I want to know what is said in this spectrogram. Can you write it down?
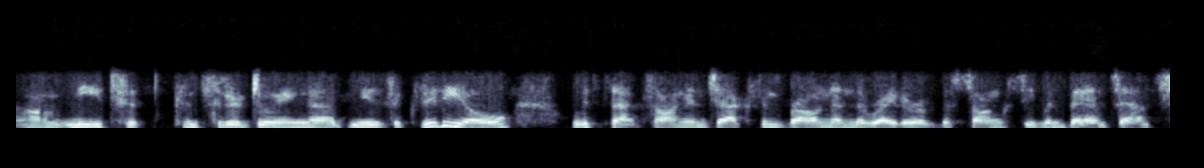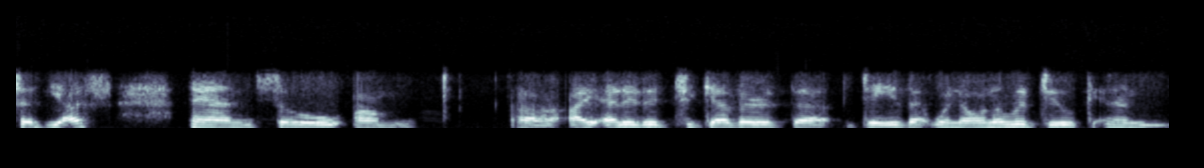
um, me to consider doing a music video with that song. And Jackson Browne and the writer of the song, Steven Van Zandt, said yes. And so um, uh, I edited together the day that Winona LaDuke and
